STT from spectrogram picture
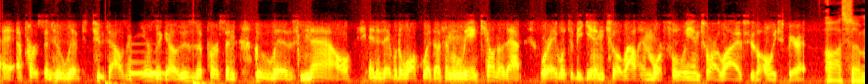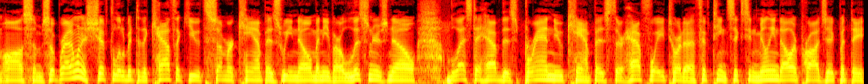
a, a person who lived 2,000 years ago, this is a person who lives now and is able to walk with us. And when we encounter that, we're able to begin to allow him more fully into our lives through the Holy Spirit. Awesome, awesome. So, Brad, I want to shift a little bit to the Catholic Youth Summer Camp. As we know, many of our listeners know, blessed to have this brand new campus. They're halfway toward a $15, 16 million dollar project, but they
